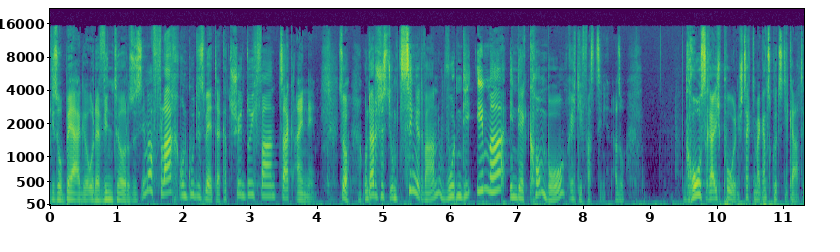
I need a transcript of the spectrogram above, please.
wie so Berge oder Winter oder so. Es ist immer flach und gutes Wetter. Kannst schön durchfahren, zack, einnehmen. So, und dadurch, dass die umzingelt waren, wurden die immer in der Combo, richtig faszinierend, also Großreich Polen. Ich zeig dir mal ganz kurz die Karte.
